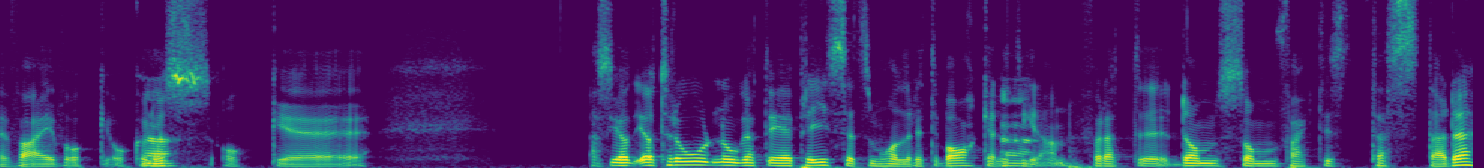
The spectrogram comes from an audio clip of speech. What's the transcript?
Vive och Oculus. Och eh, alltså jag, jag tror nog att det är priset som håller det tillbaka lite Ja. grann. För att eh, de som faktiskt testade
